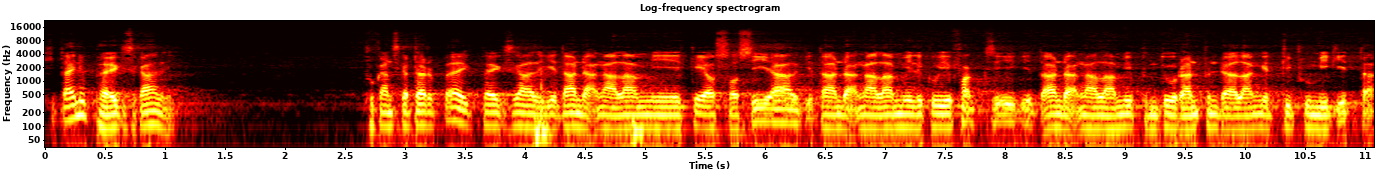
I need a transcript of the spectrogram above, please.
kita ini baik sekali. Bukan sekedar baik, baik sekali. Kita tidak mengalami chaos sosial, kita tidak mengalami likuifaksi, kita tidak mengalami benturan benda langit di bumi kita.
